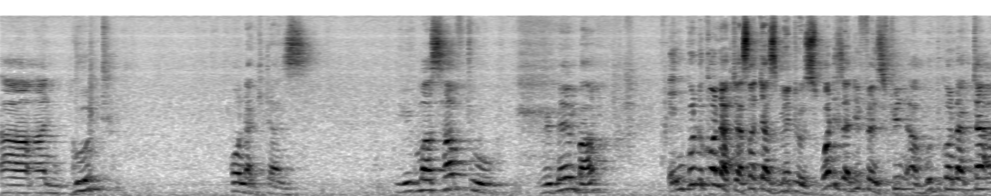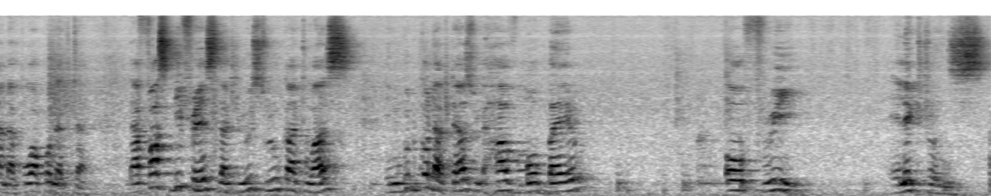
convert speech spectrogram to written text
uh, and good conductors. You must have to remember in good conductors such as metals, what is the difference between a good conductor and a poor conductor? The first difference that we used to look at was in good conductors we have mobile or free electrons.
